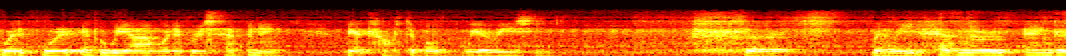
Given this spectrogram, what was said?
wherever we are and whatever is happening, we are comfortable, we are easy. So when we have no anger,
